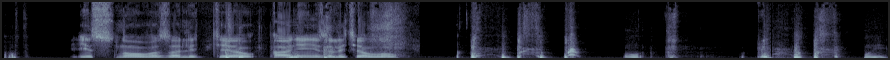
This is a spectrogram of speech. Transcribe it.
Оп. И снова залетел. А, не, не залетел, лол. Ой.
